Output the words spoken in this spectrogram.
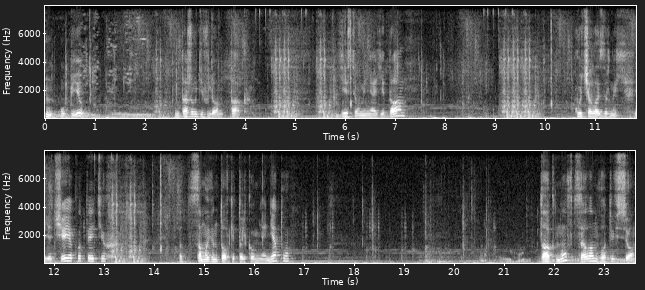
Хм, убил? Даже удивлен. Так. Есть у меня еда. Куча лазерных ячеек вот этих. Вот самой винтовки только у меня нету. Так, ну в целом вот и все.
